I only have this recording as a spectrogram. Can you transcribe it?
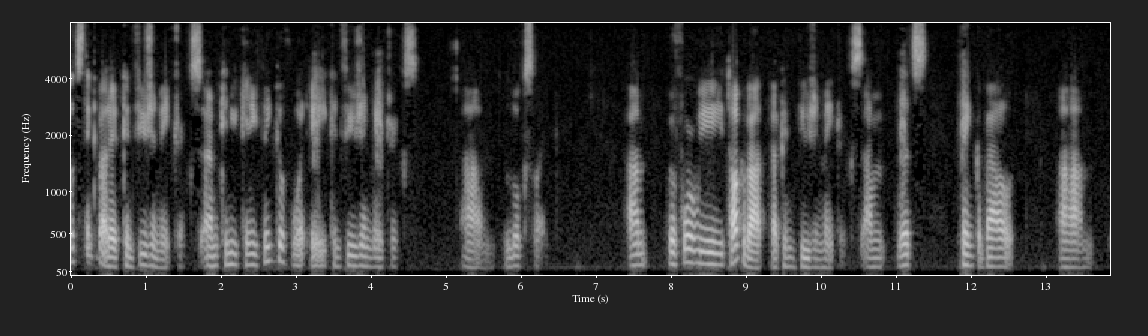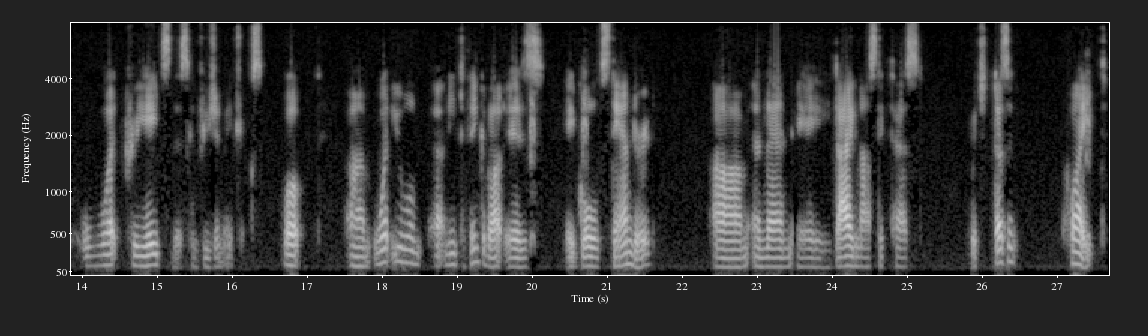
let's think about a confusion matrix. Um, can you can you think of what a confusion matrix um, looks like? Before we talk about a confusion matrix, let's think about what creates this confusion matrix. Well, um, what you will uh, need to think about is a gold standard um, and then a diagnostic test which doesn't quite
